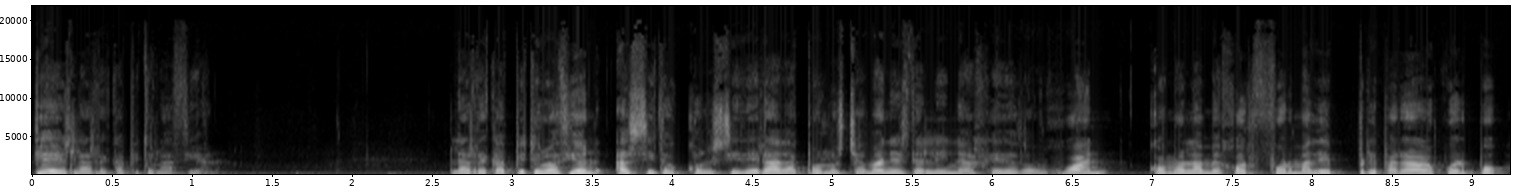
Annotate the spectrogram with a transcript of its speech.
¿Qué es la recapitulación? La recapitulación ha sido considerada por los chamanes del linaje de Don Juan como la mejor forma de preparar al cuerpo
